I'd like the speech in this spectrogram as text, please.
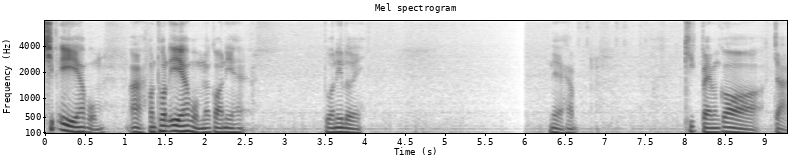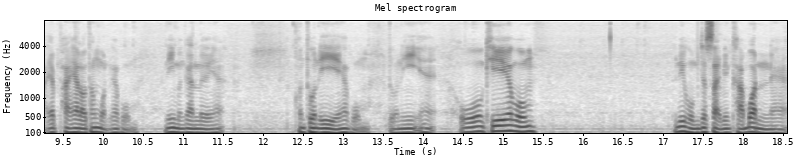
shift A ครับผมอ่า control A ครับผมแล้วก็นี่ฮะตัวนี้เลยเนี่ยครับ คลิกไปมันก็จะ apply ให้เราทั้งหมดครับผม นี่เหมือนกันเลยฮะ control A ครับผม ตัวนี้ฮะ โอเคครับผมตัวนี้ผมจะใส่เป็นคาร์บอนนะฮะ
